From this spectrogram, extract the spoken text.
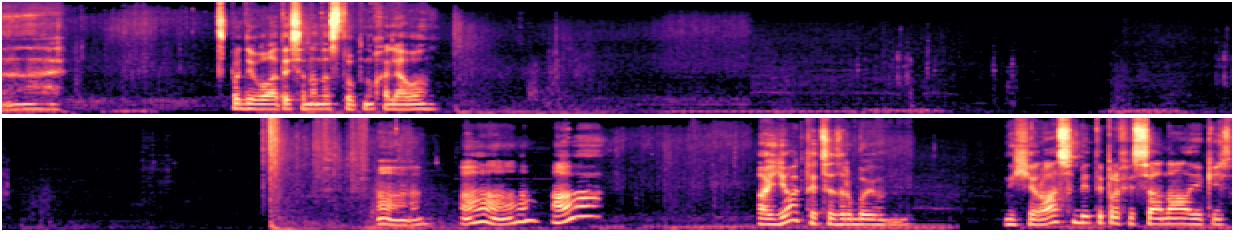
Ай. Сподіватися на наступну халяву. А, а, а. А як ти це зробив? Ніхіра собі ти професіонал якийсь.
